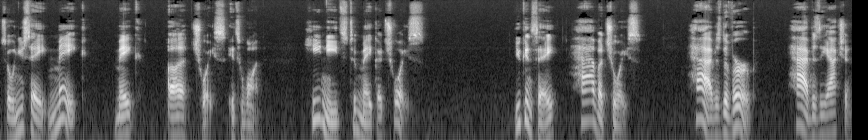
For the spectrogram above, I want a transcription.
So when you say make, make a choice. It's one. He needs to make a choice. You can say have a choice. Have is the verb. Have is the action.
